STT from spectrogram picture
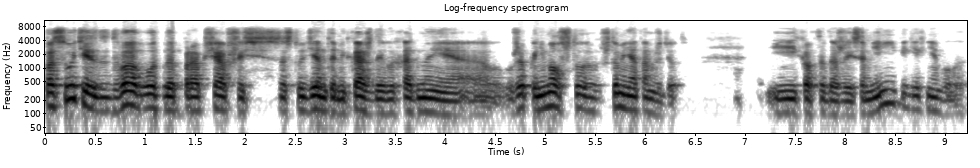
по сути, два года прообщавшись со студентами каждые выходные, э, уже понимал, что, что меня там ждет. И как-то даже и сомнений никаких не было.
